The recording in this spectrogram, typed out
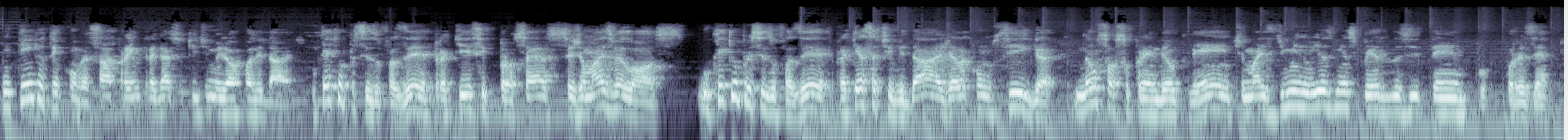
Com quem que eu tenho que conversar para entregar isso aqui de melhor qualidade? O que é que eu preciso fazer para que esse processo seja mais veloz? O que, que eu preciso fazer para que essa atividade ela consiga não só surpreender o cliente, mas diminuir as minhas perdas de tempo, por exemplo?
